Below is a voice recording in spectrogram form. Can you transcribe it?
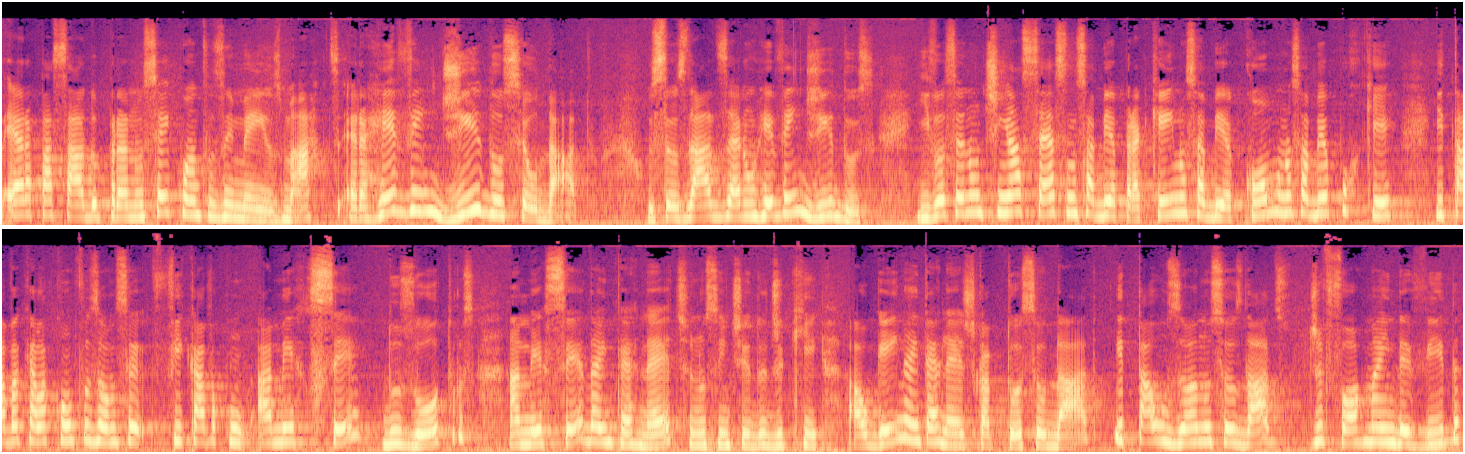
era passado para não sei quantos e-mails marketing, era revendido o seu dado. Os seus dados eram revendidos e você não tinha acesso, não sabia para quem, não sabia como, não sabia por quê. E estava aquela confusão, você ficava com a mercê dos outros, à mercê da internet, no sentido de que alguém na internet captou seu dado e está usando os seus dados de forma indevida,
